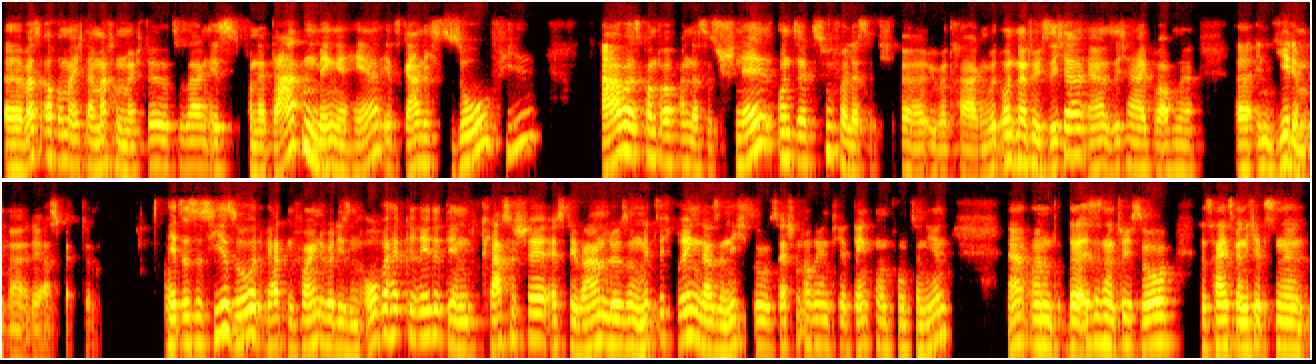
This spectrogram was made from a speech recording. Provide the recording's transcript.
äh, was auch immer ich da machen möchte, sozusagen, ist von der Datenmenge her jetzt gar nicht so viel, aber es kommt darauf an, dass es schnell und sehr zuverlässig äh, übertragen wird und natürlich sicher. Ja, Sicherheit brauchen wir äh, in jedem äh, der Aspekte. Jetzt ist es hier so, wir hatten vorhin über diesen Overhead geredet, den klassische SD-WAN-Lösungen mit sich bringen, da sie nicht so sessionorientiert denken und funktionieren. Ja, und da ist es natürlich so, das heißt, wenn ich jetzt eine,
